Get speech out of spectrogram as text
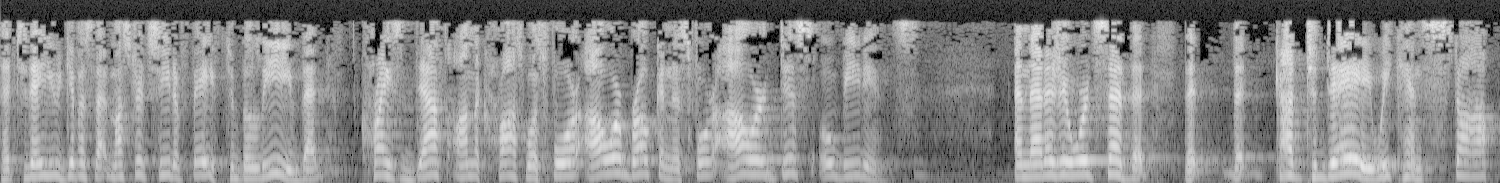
that today you would give us that mustard seed of faith to believe that Christ's death on the cross was for our brokenness, for our disobedience. And that, as your word said, that, that, that God, today we can stop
